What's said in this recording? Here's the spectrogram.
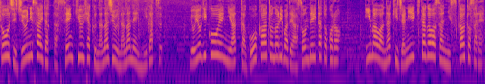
当時12歳だった1977年2月代々木公園にあったゴーカート乗り場で遊んでいたところ今は亡きジャニー喜多川さんにスカウトされ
